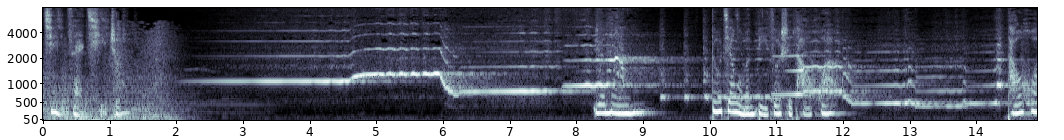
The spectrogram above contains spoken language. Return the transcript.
尽在其中。人们都将我们比作是桃花，桃花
